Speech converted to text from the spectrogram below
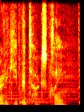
Try to keep your tux clean.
